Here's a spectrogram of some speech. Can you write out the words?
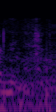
Sony.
